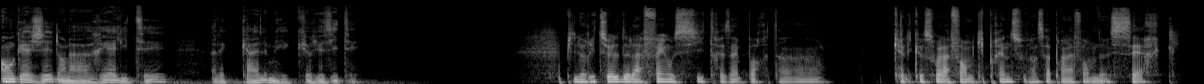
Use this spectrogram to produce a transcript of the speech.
engagée dans la réalité avec calme et curiosité. Puis le rituel de la fin aussi, très important, quelle que soit la forme qu'il prenne, souvent ça prend la forme d'un cercle.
